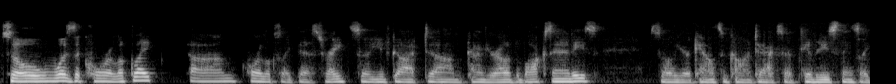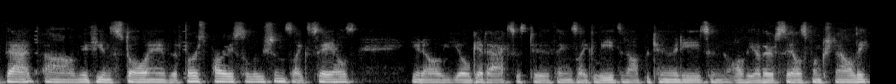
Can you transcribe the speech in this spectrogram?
So what does the core look like? Um, core looks like this, right? So you've got um, kind of your out of the box entities. So your accounts and contacts, activities, things like that. Um, if you install any of the first party solutions like sales, you know, you'll get access to things like leads and opportunities and all the other sales functionality.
